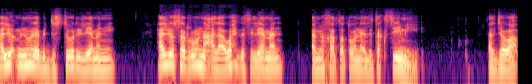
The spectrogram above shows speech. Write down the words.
هل يؤمنون بالدستور اليمني؟ هل يصرون على وحدة اليمن أم يخططون لتقسيمه؟ الجواب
